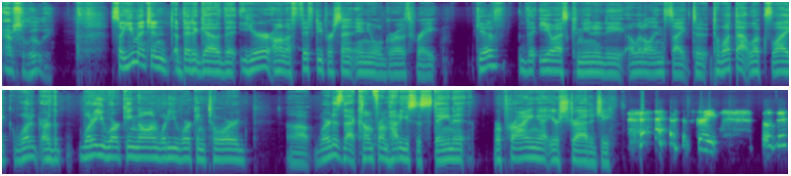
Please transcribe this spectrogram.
Absolutely. So you mentioned a bit ago that you're on a 50% annual growth rate. Give the EOS community a little insight to to what that looks like. What are the what are you working on? What are you working toward? Uh, where does that come from? How do you sustain it? We're prying at your strategy. That's great. So this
